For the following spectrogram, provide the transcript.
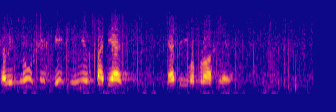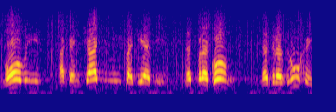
колыхнувших весь мир побед – это его прошлое. Новые, окончательные победы над врагом, над разрухой,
